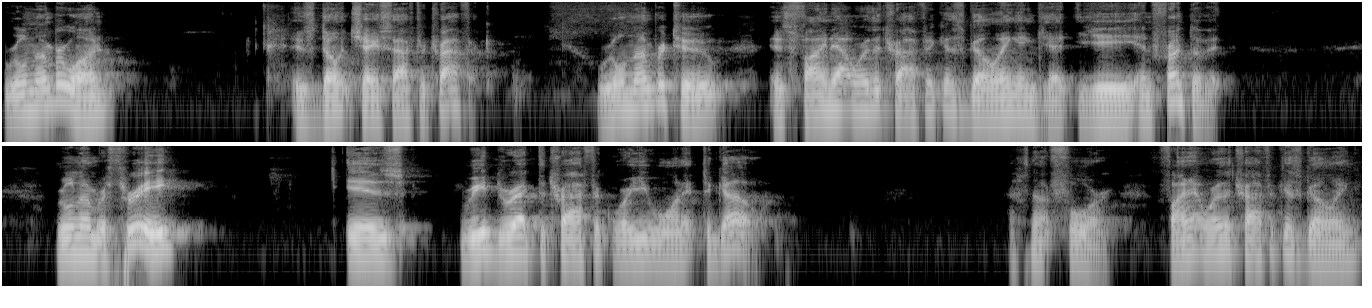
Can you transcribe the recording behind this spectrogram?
Rule number one is don't chase after traffic. Rule number two is find out where the traffic is going and get ye in front of it. Rule number three is redirect the traffic where you want it to go. That's not four. Find out where the traffic is going,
